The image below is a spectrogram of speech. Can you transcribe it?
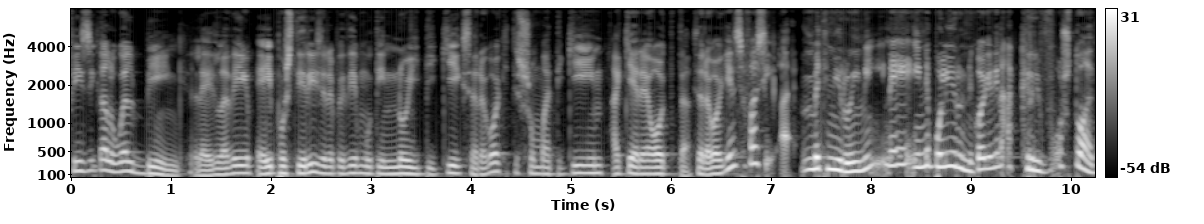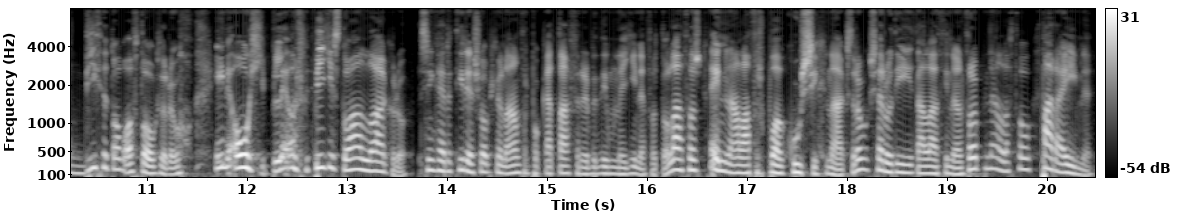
physical well-being. Λέει, δηλαδή, ε, υποστηρίζει, ρε παιδί μου, την νοητική, ξέρω εγώ, και τη σωματική ακαιρεότητα. Ξέρω εγώ, και είναι σε φάση με την ηρωίνη είναι, είναι πολύ ειρωνικό γιατί είναι ακριβώς το αντίθετο από αυτό, ξέρω εγώ. Είναι όχι, πλέον πήγε στο άλλο άκρο. Συγχαρητήρια σε όποιον άνθρωπο κατάφερε, επειδή μου να γίνει αυτό το λάθος. Δεν είναι ένα λάθος που ακούς συχνά, ξέρω εγώ. Ξέρω ότι τα λάθη είναι ανθρώπινα, αλλά αυτό παρά είναι.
